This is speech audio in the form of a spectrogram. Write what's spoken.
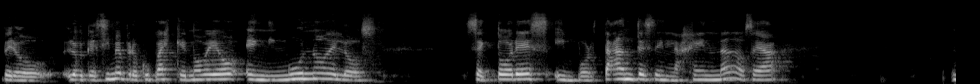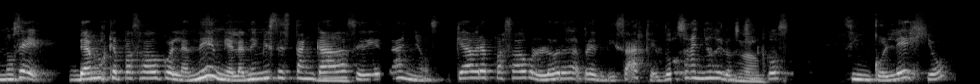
pero lo que sí me preocupa es que no veo en ninguno de los sectores importantes en la agenda, o sea, no sé, veamos qué ha pasado con la anemia. La anemia está estancada mm. hace 10 años. ¿Qué habrá pasado con el logro de aprendizaje? Dos años de los chicos sin colegio.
